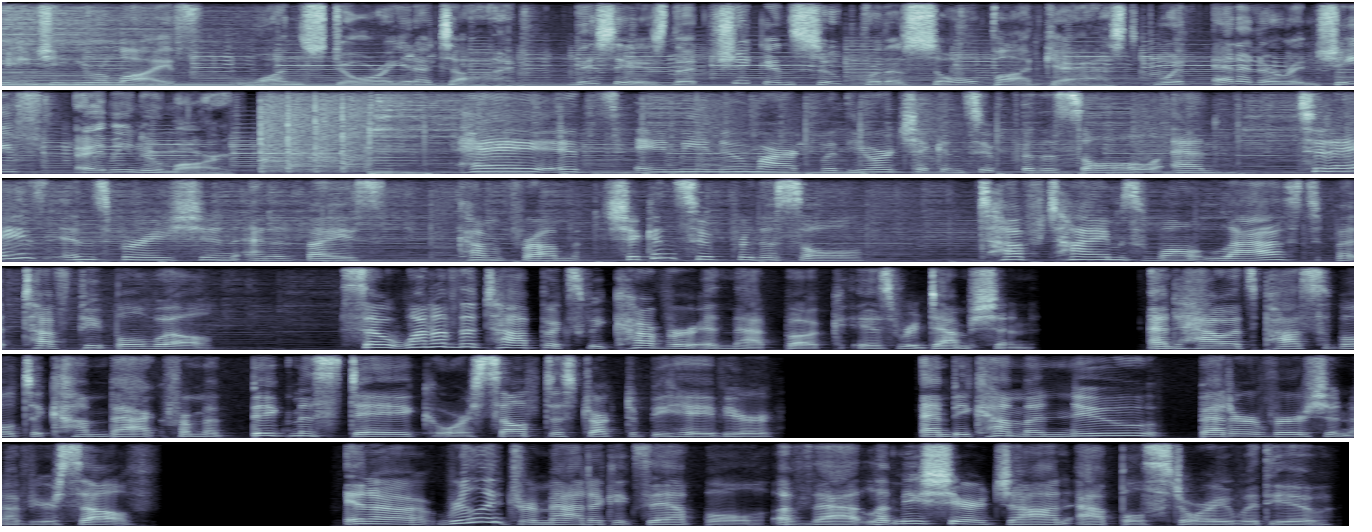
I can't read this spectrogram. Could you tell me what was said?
Changing your life one story at a time. This is the Chicken Soup for the Soul podcast with editor in chief, Amy Newmark. Hey, it's Amy Newmark with your Chicken Soup for the Soul. And today's inspiration and advice come from Chicken Soup for the Soul. Tough times won't last, but tough people will. So, one of the topics we cover in that book is redemption and how it's possible to come back from a big mistake or self destructive behavior and become a new, better version of yourself. In a really dramatic example of that, let me share John Apel's story with you.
